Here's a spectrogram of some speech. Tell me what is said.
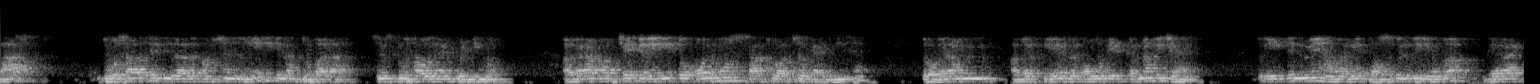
लास्ट दो साल से भी ज़्यादा फ़ंक्शन नहीं है, लेकिन अब दोबारा since two thousand twenty one अगर आप अब चेक करेंगे तो ऑलमोस्ट सात सौ आठ सौ अकेडमीज हैं। तो अगर हम अगर प्लेयर्स अकोमोडेट करना भी चाहें तो एक दिन में हमारे लिए पॉसिबल भी नहीं होगा। देर आर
